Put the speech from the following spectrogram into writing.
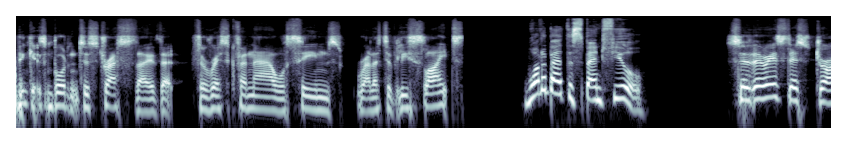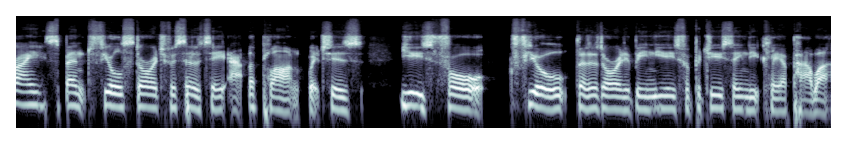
I think it's important to stress, though, that the risk for now seems relatively slight. What about the spent fuel? So, there is this dry spent fuel storage facility at the plant, which is used for fuel that has already been used for producing nuclear power.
